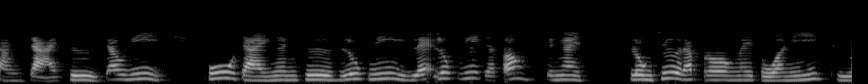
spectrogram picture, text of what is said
สั่งจ่ายคือเจ้าหนี้ ผู้จ่ายเงินคือลูกหนี้และลูกหนี้จะต้องเป็นไง ลงชื่อรับรองในตัวนี้ถือ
